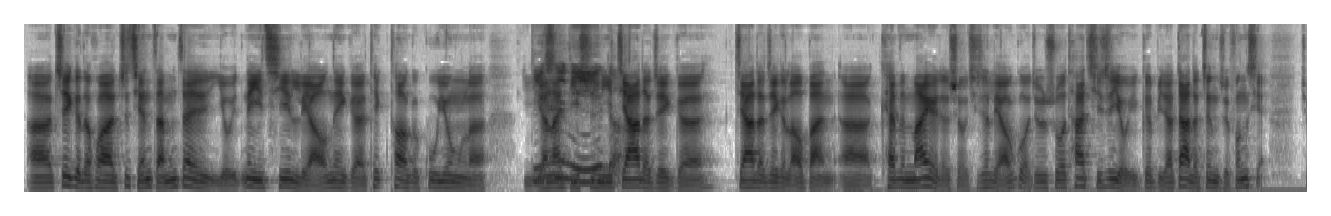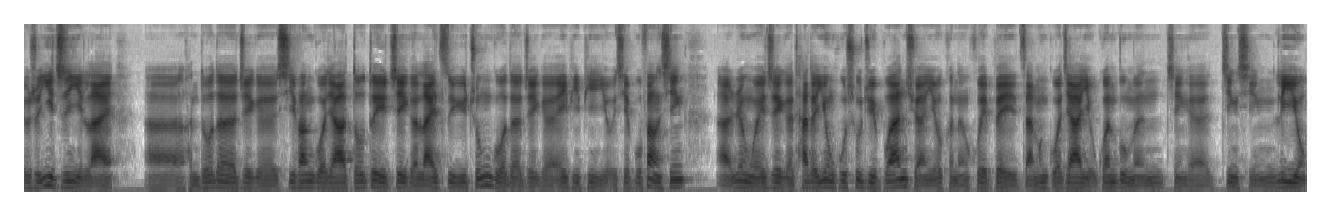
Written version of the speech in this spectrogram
啊，这个的话，之前咱们在有那一期聊那个 TikTok 雇佣了原来迪士尼家的这个家的这个老板啊 Kevin Mayer 的时候，其实聊过，就是说他其实有一个比较大的政治风险，就是一直以来。呃，很多的这个西方国家都对这个来自于中国的这个 APP 有一些不放心啊，认为这个它的用户数据不安全，有可能会被咱们国家有关部门这个进行利用。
